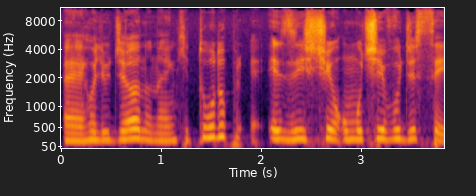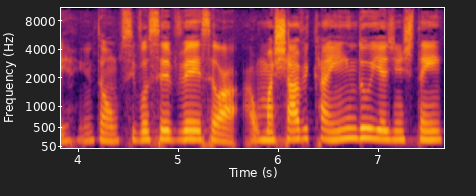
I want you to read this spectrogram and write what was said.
é, hollywoodiano, né, em que tudo existe um motivo de ser. Então, se você vê, sei lá, uma chave caindo e a gente tem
